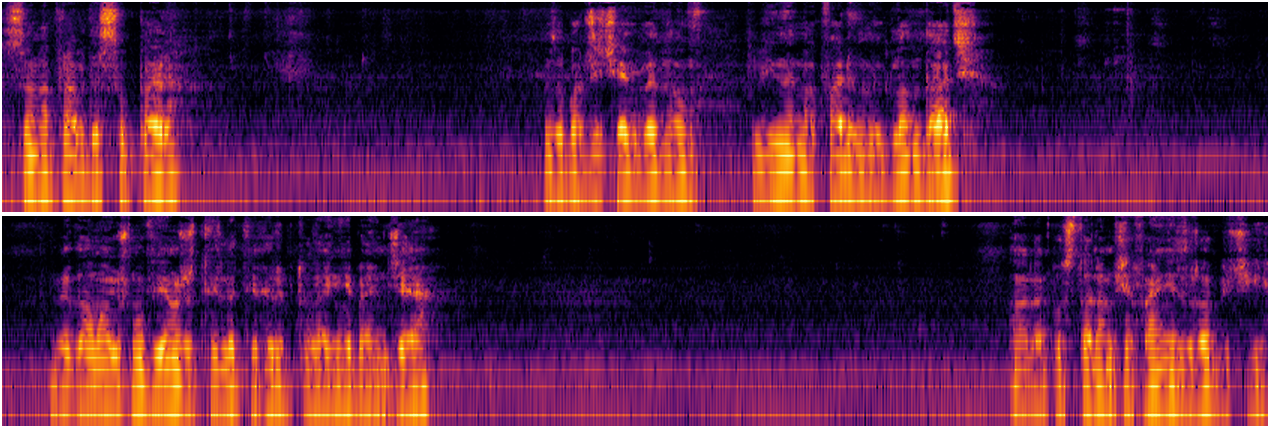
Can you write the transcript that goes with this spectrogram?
są naprawdę super. Zobaczycie jak będą w innym akwarium wyglądać. Wiadomo, już mówiłem, że tyle tych ryb tutaj nie będzie. Ale postaram się fajnie zrobić i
